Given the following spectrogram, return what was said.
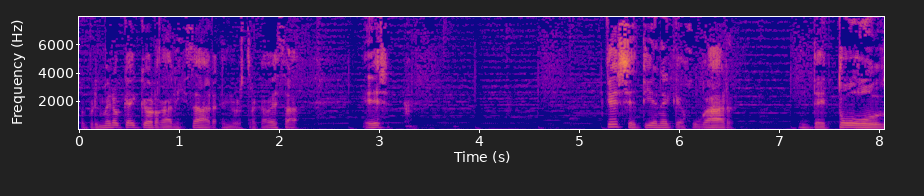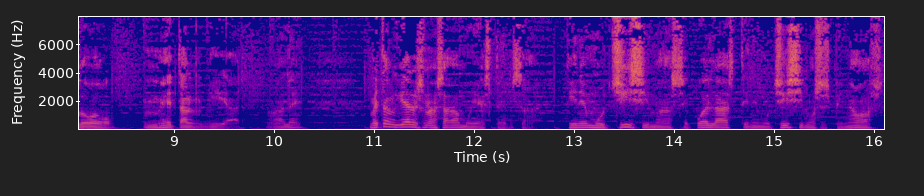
Lo primero que hay que organizar en nuestra cabeza es que se tiene que jugar de todo Metal Gear, ¿vale? Metal Gear es una saga muy extensa. Tiene muchísimas secuelas, tiene muchísimos spin-offs,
